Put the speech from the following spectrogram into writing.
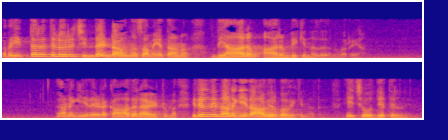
അപ്പൊ ഇത്തരത്തിലൊരു ചിന്ത ഉണ്ടാവുന്ന സമയത്താണ് ധ്യാനം ആരംഭിക്കുന്നത് എന്ന് പറയാം. ഇതാണ് ഗീതയുടെ കാതലായിട്ടുള്ള ഇതിൽ നിന്നാണ് ഗീത ആവിർഭവിക്കുന്നത് ഈ ചോദ്യത്തിൽ നിന്ന്.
